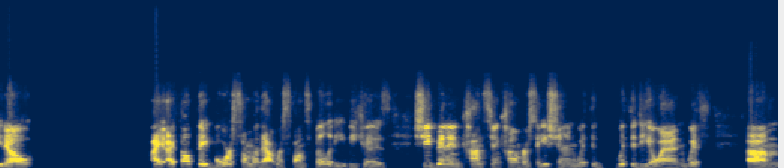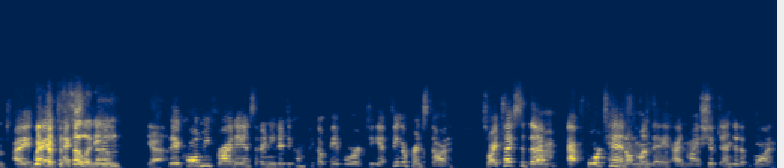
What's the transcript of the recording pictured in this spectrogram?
you know, I, I felt they bore some of that responsibility because she'd been in constant conversation with the with the DON with um I with I the facility. them. Yeah. They called me Friday and said I needed to come pick up paperwork to get fingerprints done. So I texted them at 4:10 on Monday, and my shift ended at one.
